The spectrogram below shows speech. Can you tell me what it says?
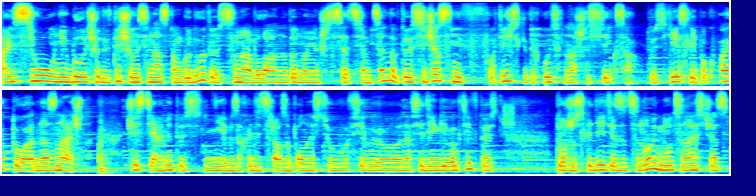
ICO у них было еще в 2018 году, то есть цена была на тот момент 67 центов, то есть сейчас они фактически торгуются на 6 иксах. То есть если покупать, то однозначно частями, то есть не заходить сразу полностью во все, на все деньги в актив, то есть тоже следите за ценой, но цена сейчас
